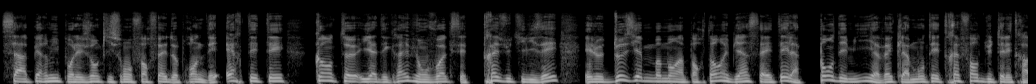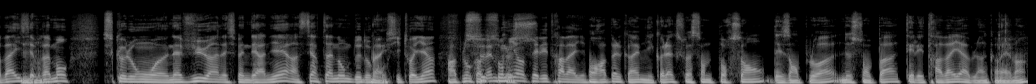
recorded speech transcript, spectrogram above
ça a permis pour les gens qui sont au forfait de prendre des RTT quand euh, il y a des grèves, et on voit que c'est très utilisé. Et le deuxième moment important, eh bien, ça a été la pandémie avec la montée très forte du télétravail. C'est mhm. vraiment ce que l'on a vu hein, la semaine dernière. Un certain nombre de nos concitoyens se sont mis en télétravail. On rappelle quand même, Nicolas, que 60% des emplois ne sont pas hein, quand même. Hein.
